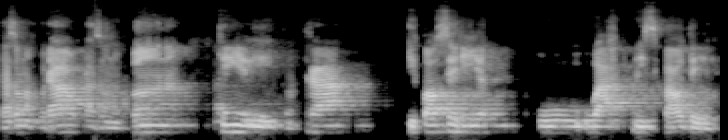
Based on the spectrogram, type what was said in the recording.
da zona rural para a zona urbana, quem ele ia encontrar e qual seria o, o arco principal dele.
